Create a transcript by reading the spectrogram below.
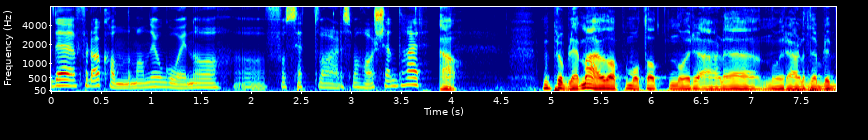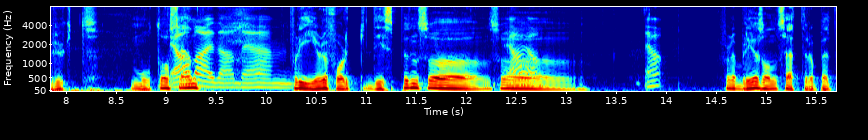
det, for da kan man jo gå inn og, og få sett hva er det som har skjedd her. Ja. Men problemet er jo da på en måte at når er det, når er det det blir brukt mot oss Ja, igjen? nei, da, det, For gir du folk dispen, så, så ja. ja. For det blir jo sånn, setter opp et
